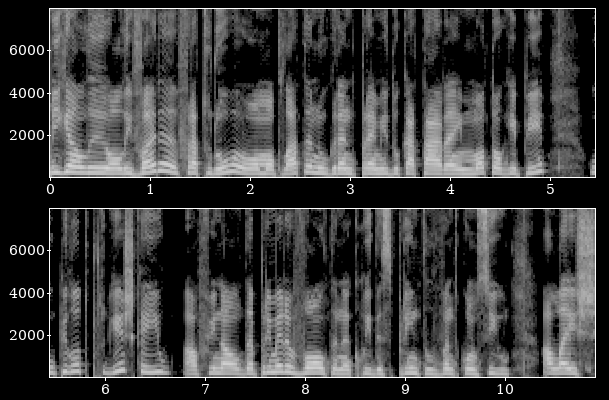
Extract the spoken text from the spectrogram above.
Miguel Oliveira fraturou a omoplata no Grande Prémio do Qatar em MotoGP. O piloto português caiu ao final da primeira volta na corrida sprint, levando consigo Aleix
